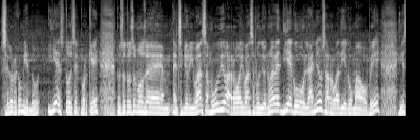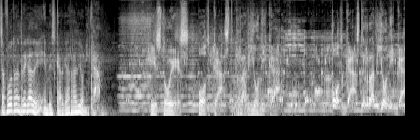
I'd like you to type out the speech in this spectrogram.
Se lo recomiendo. Y esto es el porqué. Nosotros somos eh, el señor Iván Zamudio, arroba Iván Zamudio 9, Diego Bolaños, arroba Diego Mao B. Y esta fue otra entrega de En Descarga Radiónica. Esto es Podcast Radiónica. Podcast Radiónica.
